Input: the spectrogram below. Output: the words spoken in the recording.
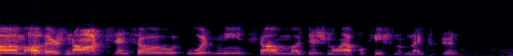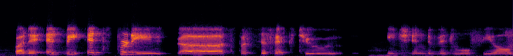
Um, others not, and so would need some additional application of nitrogen. But it, it be it's pretty uh, specific to each individual field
